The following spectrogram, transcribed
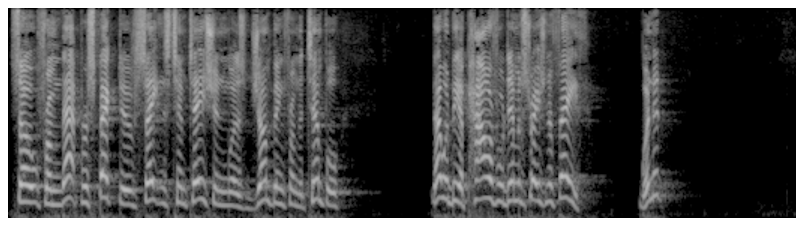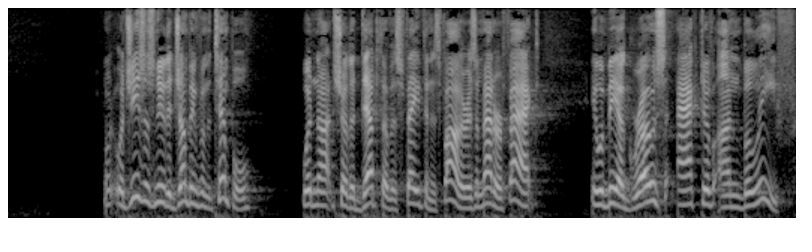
So, from that perspective, Satan's temptation was jumping from the temple. That would be a powerful demonstration of faith, wouldn't it? Well, Jesus knew that jumping from the temple would not show the depth of his faith in his Father. As a matter of fact, it would be a gross act of unbelief.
